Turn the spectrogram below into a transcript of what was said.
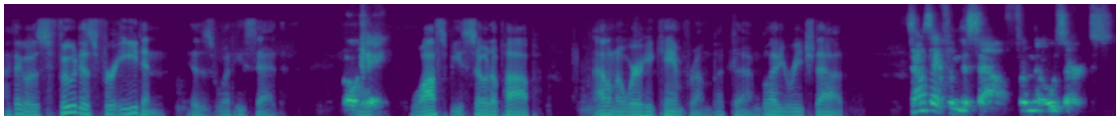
I think it was "Food is for Eden," is what he said. okay Waspy soda pop. I don't know where he came from, but uh, I'm glad he reached out. Sounds like from the south, from the Ozarks.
